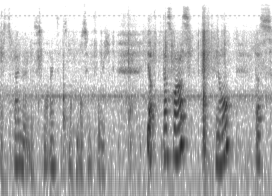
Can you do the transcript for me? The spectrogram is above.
Das zwei, nein, das ist nur eins, das noch ein bisschen feucht. Ja, das war's. Genau, das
